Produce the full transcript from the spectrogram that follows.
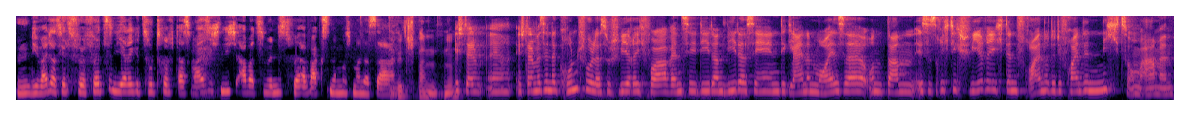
wie weit das jetzt für 14-Jährige zutrifft, das weiß ich nicht, aber zumindest für Erwachsene muss man das sagen. Da wird spannend, ne? Ich stelle äh, stell mir es in der Grundschule so schwierig vor, wenn sie die dann wiedersehen, die kleinen Mäuse, und dann ist es richtig schwierig, den Freund oder die Freundin nicht zu umarmen.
